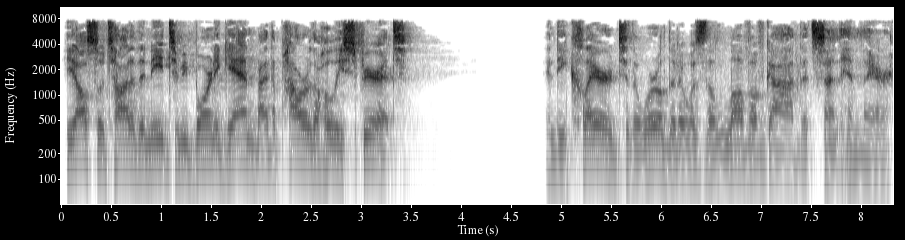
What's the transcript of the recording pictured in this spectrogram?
He also taught of the need to be born again by the power of the Holy Spirit and declared to the world that it was the love of God that sent him there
